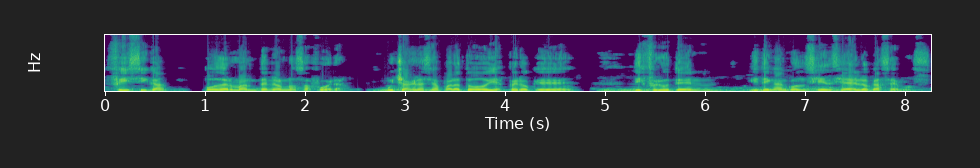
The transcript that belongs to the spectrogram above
física, poder mantenernos afuera. Muchas gracias para todo y espero que disfruten y tengan conciencia de lo que hacemos.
